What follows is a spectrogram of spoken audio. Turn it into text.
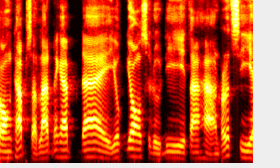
กองทัพสหรัฐนะครับ ได้ยกย่องสดุดีทหารรัสเซีย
